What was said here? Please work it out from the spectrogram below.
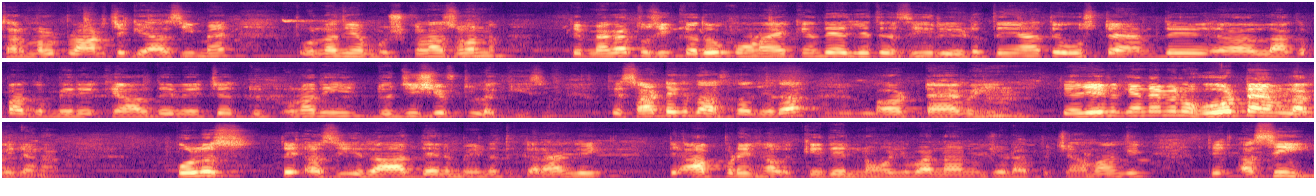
ਥਰਮਲ ਪਲਾਂਟ 'ਚ ਗਿਆ ਸੀ ਮੈਂ ਉਹਨਾਂ ਦੀਆਂ ਮੁਸ਼ਕਲਾਂ ਸੁਣ। ਤੇ ਮੈਂ ਕਿਹਾ ਤੁਸੀਂ ਕਦੋਂ ਕੋਣ ਆਏ? ਕਹਿੰਦੇ ਅਜੇ ਤੇ ਅਸੀਂ ਰੇਡ ਤੇ ਆ ਤੇ ਉਸ ਟਾਈਮ ਦੇ ਅ, ਲਗਭਗ ਮੇਰੇ ਖਿਆਲ ਦੇ ਵਿੱਚ ਦੂ- ਉਹਨਾਂ ਦੀ ਦੂਜੀ ਸ਼ਿਫਟ ਲੱਗੀ ਸੀ। ਤੇ 10:30 ਦਾ ਜਿਹੜਾ ਟਾਈਮ ਸੀ। ਤੇ ਅਜੇ ਵੀ ਕਹਿੰਦੇ ਮੈਨੂੰ ਹੋਰ ਟਾਈਮ ਲੱਗ ਜਾਣਾ। ਪੁਲਿਸ ਤੇ ਅਸੀਂ ਰਾਤ ਦਿਨ ਮਿਹਨਤ ਕਰਾਂਗੇ ਤੇ ਆਪਣੇ ਹਲਕੇ ਦੇ ਨੌਜਵਾਨਾਂ ਨੂੰ ਜਿਹੜਾ ਬਚਾਵਾਂਗੇ। ਤੇ ਅਸੀਂ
